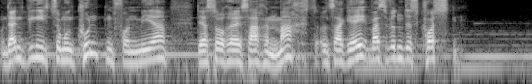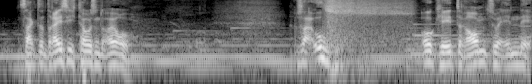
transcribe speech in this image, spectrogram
Und dann ging ich zum Kunden von mir, der solche Sachen macht und sage, hey, was würden das kosten? Sagt er 30.000 Euro. Ich sage, uff, okay, Traum zu Ende.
